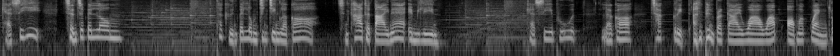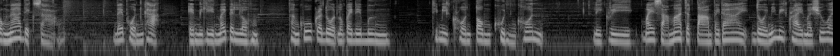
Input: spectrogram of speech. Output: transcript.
แคสซี่ ฉันจะเป็นลม ถ้าขืนเป็นลมจริง ๆ แล้วก็ ฉันฆ่าเธอตายแน่เอมิลีน แคสซี่พูด แล้วก็ชักกริชอันเป็นประกายวาววับออกมาแกว่งตรงหน้าเด็กสาว ได้ผลค่ะ เอมิลีนไม่เป็นลม ทั้งคู่กระโดดลงไปในบึง ที่มีโคลนตมขุ่นข้น ลีกรีไม่สามารถจะตามไปได้โดยไม่มีใครมาช่วย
